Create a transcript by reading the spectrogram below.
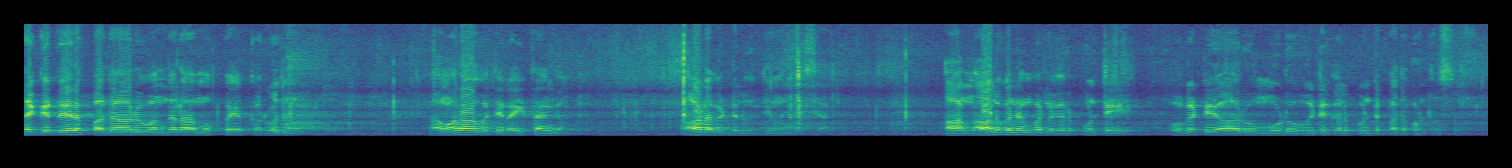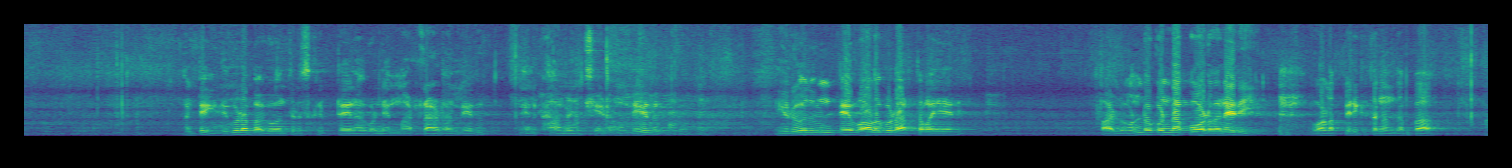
దగ్గర దగ్గర పదహారు వందల ముప్పై ఒక్క రోజులు అమరావతి రైతాంగం ఆడబిడ్డలు ఉద్యమం చేశారు. ఆ నాలుగు నెంబర్లు కలుపుకుంటే ఒకటి ఆరు మూడు ఒకటి కలుపుకుంటే పదకొండు వస్తుంది. అంటే ఇది కూడా భగవంతుడి స్క్రిప్ట్ అయినా కూడా నేను మాట్లాడడం లేదు నేను కామెంట్ చేయడం లేదు. ఈరోజు ఉంటే వాళ్ళకు కూడా అర్థమయ్యేది. వాళ్ళు ఉండకుండా పోవడం అనేది వాళ్ళ పిరికితనం తప్ప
